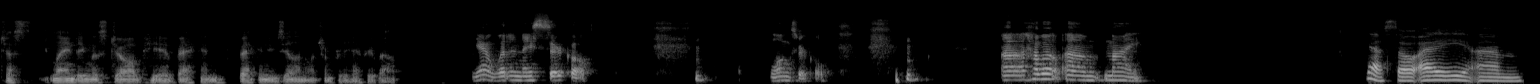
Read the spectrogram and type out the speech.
just landing this job here back in back in New Zealand, which I'm pretty happy about. Yeah, what a nice circle. Long circle. uh, how about um, Mai? Yeah, so I um,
